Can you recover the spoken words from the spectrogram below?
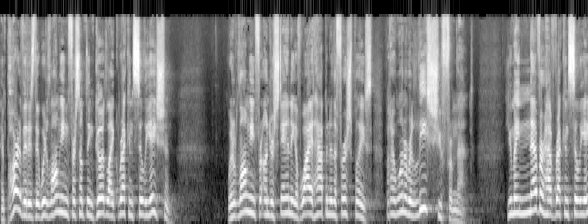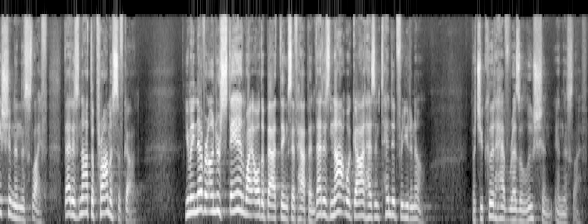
And part of it is that we're longing for something good like reconciliation. We're longing for understanding of why it happened in the first place, but I want to release you from that. You may never have reconciliation in this life. That is not the promise of God. You may never understand why all the bad things have happened. That is not what God has intended for you to know. But you could have resolution in this life.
